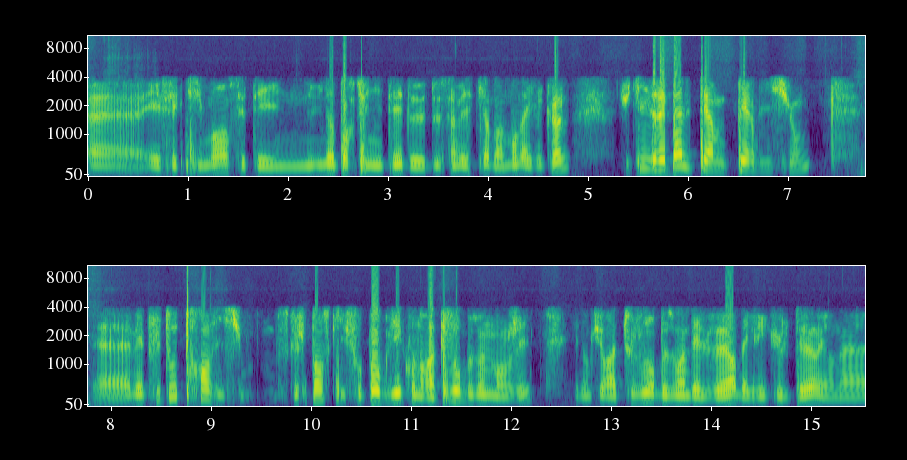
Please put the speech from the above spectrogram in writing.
Euh, effectivement, c'était une, une, opportunité de, de s'investir dans le monde agricole. J'utiliserai pas le terme perdition, euh, mais plutôt transition. Parce que je pense qu'il faut pas oublier qu'on aura toujours besoin de manger, et donc il y aura toujours besoin d'éleveurs, d'agriculteurs, et on, a,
